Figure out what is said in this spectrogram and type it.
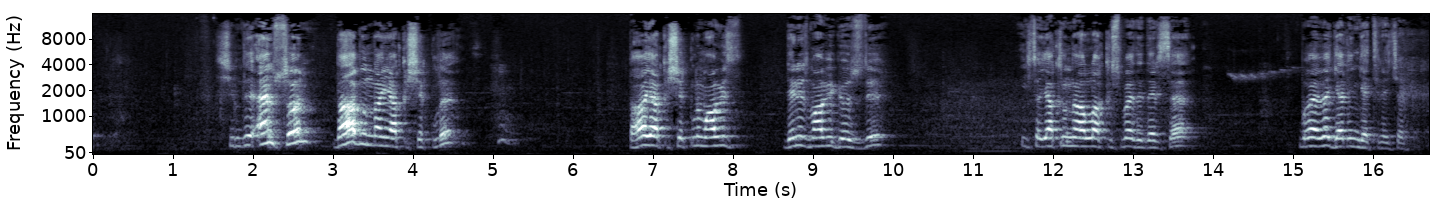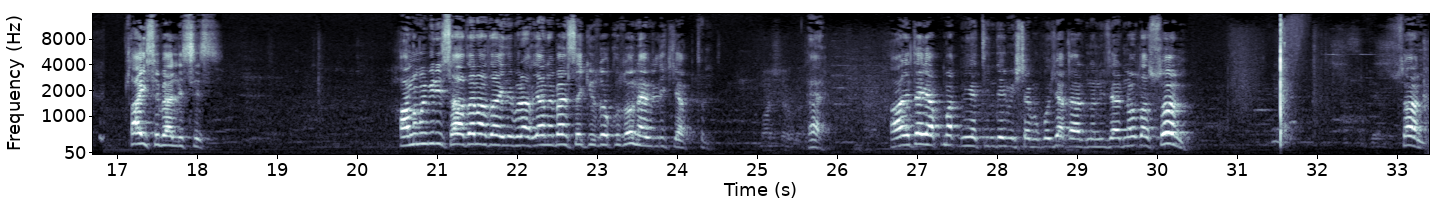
Şimdi en son daha bundan yakışıklı, daha yakışıklı mavi, deniz mavi gözlü. İşte yakında Allah kısmet ederse bu eve gelin getireceğim. Sayısı bellisiz. Hanımı biri sağdan adaydı bırak. Yani ben 8-9-10 evlilik yaptım. Maşallah. He. Halide yapmak niyetindeyim işte bu koca karının üzerine. O da son. Son.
